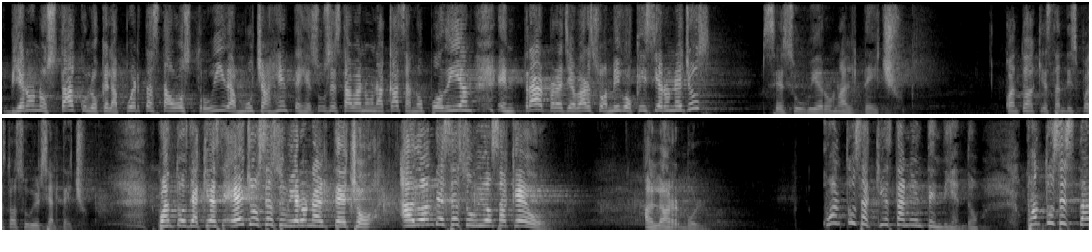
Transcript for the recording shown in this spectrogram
vieron obstáculo, que la puerta estaba obstruida, mucha gente, Jesús estaba en una casa, no podían entrar para llevar a su amigo. ¿Qué hicieron ellos? Se subieron al techo. ¿Cuántos aquí están dispuestos a subirse al techo? ¿Cuántos de aquí? Ellos se subieron al techo. ¿A dónde se subió Saqueo? Al árbol. ¿Cuántos aquí están entendiendo? ¿Cuántos están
